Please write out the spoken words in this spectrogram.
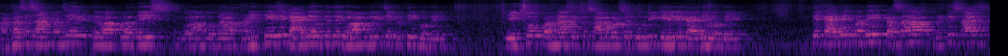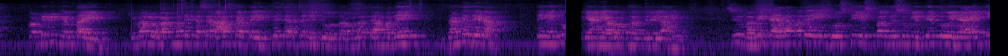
अठराशे साठ म्हणजे तेव्हा आपला देश गुलाम होता आणि ते जे कायदे होते ते गुलामगिरीचे प्रतीक होते. एकशे पन्नास एकशे साठ वर्ष पूर्वी केलेले कायदे होते. ते कायद्यांमध्ये कसा ब्रिटिश राज कंटिन्यू ठेवता येईल किंवा लोकांमध्ये कसं राज करता येईल ते त्यांचा हेतू होता. मला त्यामध्ये दंड देणं ते हेतू ज्ञान यावर भर दिलेला आहे. नवीन कायद्यामध्ये एक गोष्टी स्पष्ट दिसून येते तो हे आहे की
